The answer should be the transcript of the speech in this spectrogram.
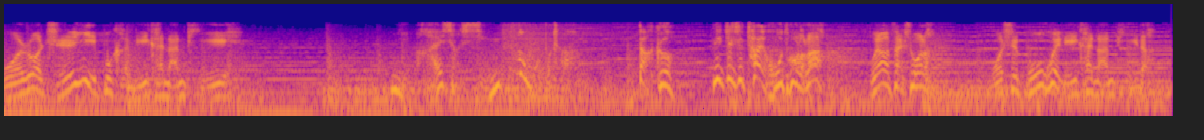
我若执意不肯离开南皮，你们还想行刺我不成？大哥，你真是太糊涂了啦！不要再说了，我是不会离开南皮的。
